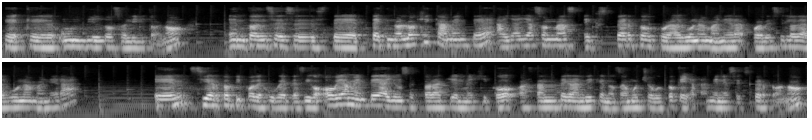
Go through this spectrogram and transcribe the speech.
que, un dildo solito, ¿no? Entonces, este, tecnológicamente, allá ya son más expertos por alguna manera, por decirlo de alguna manera, en cierto tipo de juguetes. Digo, obviamente hay un sector aquí en México bastante grande y que nos da mucho gusto que ya también es experto, ¿no?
